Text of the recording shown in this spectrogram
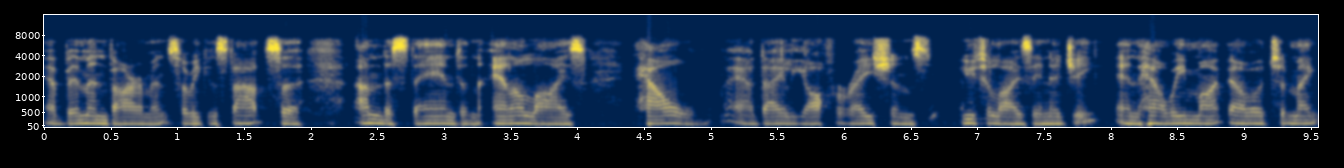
our BIM environment so we can start to understand and analyze how our daily operations utilize energy and how we might be able to make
